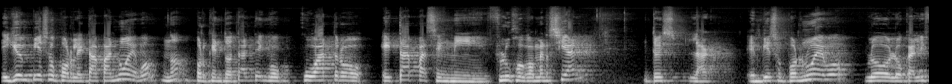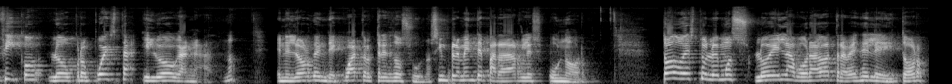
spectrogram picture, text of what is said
Y yo empiezo por la etapa nuevo, ¿no? Porque en total tengo cuatro etapas en mi flujo comercial. Entonces la, empiezo por nuevo, luego lo califico, luego propuesta y luego ganado, ¿no? En el orden de 4, 3, 2, 1. Simplemente para darles un orden. Todo esto lo, hemos, lo he elaborado a través del editor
